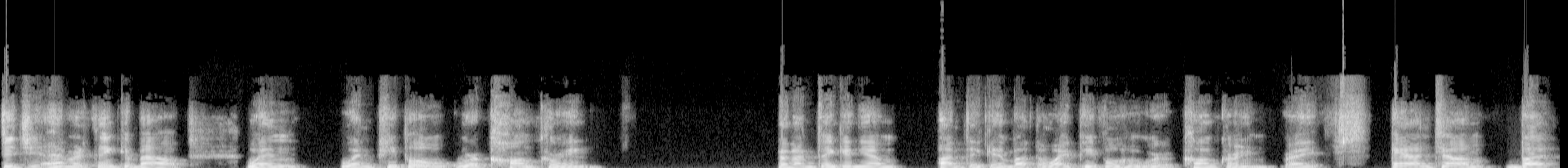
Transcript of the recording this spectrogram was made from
did you ever think about when when people were conquering? And I'm thinking, yeah, I'm thinking about the white people who were conquering, right? And um, but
